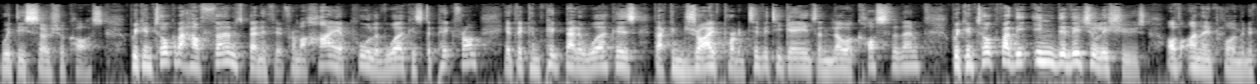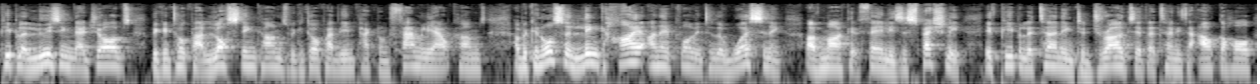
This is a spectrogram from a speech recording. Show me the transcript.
with these social costs. We can talk about how firms benefit from a higher pool of workers to pick from. If they can pick better workers, that can drive productivity gains and lower costs for them. We can talk about the individual issues of unemployment. If people are losing their jobs, we can talk about lost incomes, we can talk about the impact on family outcomes, and we can also link high unemployment to the worsening of market failures, especially if people are turning to drugs, if they're turning to alcohol,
